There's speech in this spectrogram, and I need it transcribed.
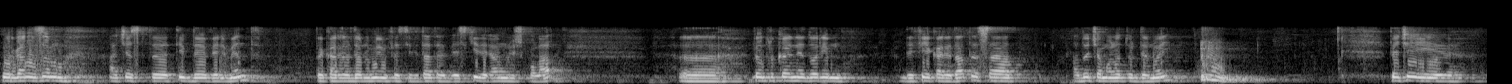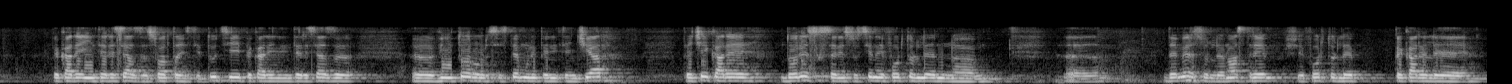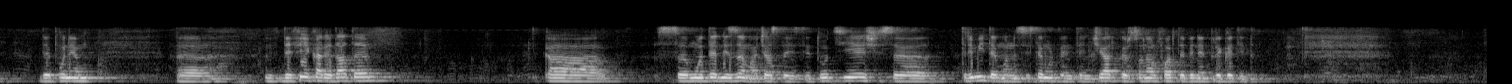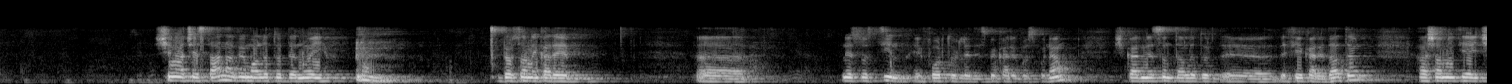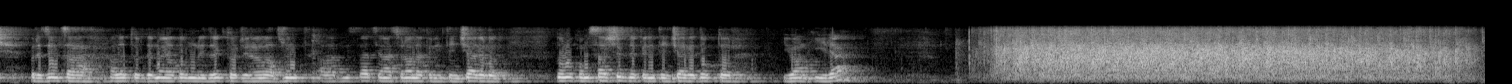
Organizăm acest uh, tip de eveniment pe care îl denumim festivitatea de deschidere a anului școlar, uh, pentru că ne dorim de fiecare dată să aducem alături de noi pe cei pe care îi interesează soarta instituției, pe care îi interesează uh, viitorul sistemului penitenciar, pe cei care doresc să ne susțină eforturile în demersurile noastre și eforturile pe care le depunem uh, de fiecare dată ca să modernizăm această instituție și să trimitem în sistemul penitenciar personal foarte bine pregătit. Și în acest an avem alături de noi persoane care uh, ne susțin eforturile despre care vă spuneam și care ne sunt alături de, de fiecare dată. Aș aminti aici prezența alături de noi a domnului director general adjunct al Administrației Naționale a Penitenciarelor, domnul comisar șef de penitenciare, dr. Ioan Ilea,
